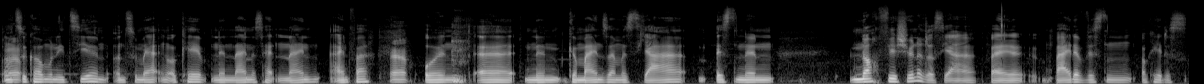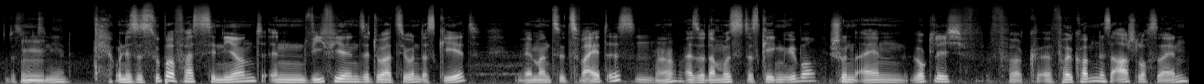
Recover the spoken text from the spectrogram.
und ja. zu kommunizieren und zu merken, okay, ein Nein ist halt ein Nein einfach. Ja. Und äh, ein gemeinsames Ja ist ein noch viel schöneres Ja, weil beide wissen, okay, das, das mhm. funktioniert. Und es ist super faszinierend, in wie vielen Situationen das geht, wenn man zu zweit ist. Mhm. Ja, also da muss das Gegenüber schon ein wirklich äh, vollkommenes Arschloch sein,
